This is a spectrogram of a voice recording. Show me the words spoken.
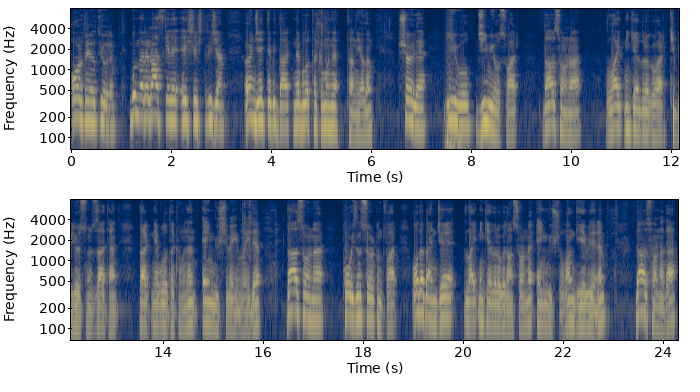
ortaya atıyorum. Bunları rastgele eşleştireceğim. Öncelikle bir Dark Nebula takımını tanıyalım. Şöyle Evil Genius var. Daha sonra Lightning Eldrago var ki biliyorsunuz zaten Dark Nebula takımının en güçlü Beyblade'i. Daha sonra Poison Serpent var. O da bence Lightning Eldrago'dan sonra en güçlü olan diyebilirim. Daha sonra da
